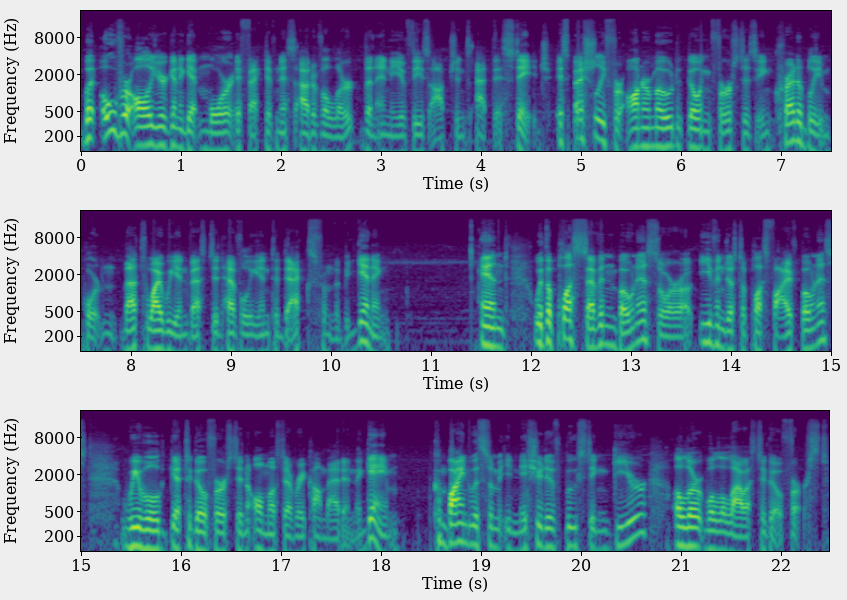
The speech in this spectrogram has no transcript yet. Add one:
but overall, you're going to get more effectiveness out of Alert than any of these options at this stage. Especially for Honor Mode, going first is incredibly important. That's why we invested heavily into Dex from the beginning. And with a plus 7 bonus, or even just a plus 5 bonus, we will get to go first in almost every combat in the game combined with some initiative boosting gear, alert will allow us to go first.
